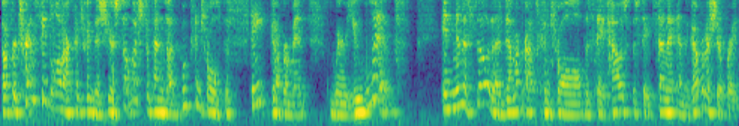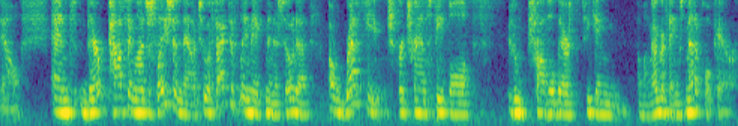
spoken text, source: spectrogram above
But for trans people in our country this year, so much depends on who controls the state government where you live. In Minnesota, Democrats control the state house, the state senate, and the governorship right now. And they're passing legislation now to effectively make Minnesota a refuge for trans people who travel there seeking, among other things, medical care.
